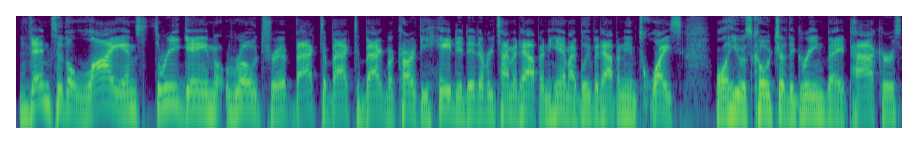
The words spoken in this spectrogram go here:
Then to the Lions, three game road trip, back to back to back. McCarthy hated it every time it happened to him. I believe it happened to him twice while he was coach of the Green Bay Packers.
